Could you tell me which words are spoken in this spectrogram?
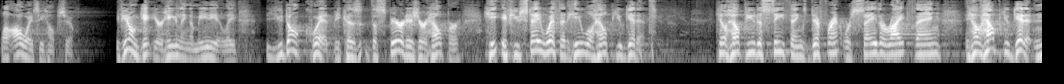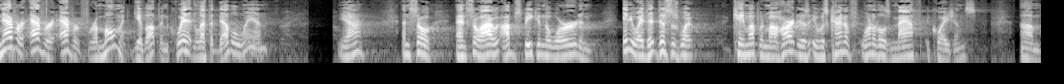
Well, always He helps you. If you don't get your healing immediately, you don't quit because the Spirit is your helper. He, if you stay with it, He will help you get it. He'll help you to see things different or say the right thing. He'll help you get it. Never, ever, ever for a moment give up and quit and let the devil win. Yeah? And so, and so I, am speaking the word. And anyway, th- this is what came up in my heart. Was, it was kind of one of those math equations. Um,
